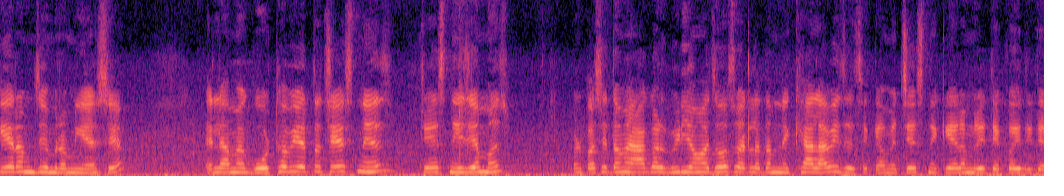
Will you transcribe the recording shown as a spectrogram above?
કેરમ જેમ રમીએ છીએ. એટલે અમે ગોઠવીએ તો ચેસને જ ચેસની જેમ જ. પણ પછી તમે આગળ વિડીયોમાં જોશો એટલે તમને ખ્યાલ આવી જશે કે અમે ચેસને કેરમ રીતે કઈ રીતે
